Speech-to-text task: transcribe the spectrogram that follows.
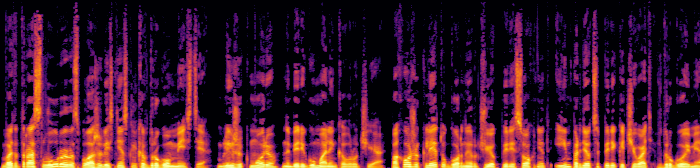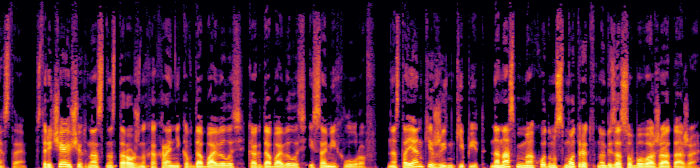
В этот раз луры расположились несколько в другом месте, ближе к морю, на берегу маленького ручья. Похоже, к лету горный ручеек пересохнет, и им придется перекочевать в другое место. Встречающих нас настороженных охранников добавилось, как добавилось и самих луров. На стоянке жизнь кипит. На нас мимоходом смотрят, но без особого ажиотажа.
